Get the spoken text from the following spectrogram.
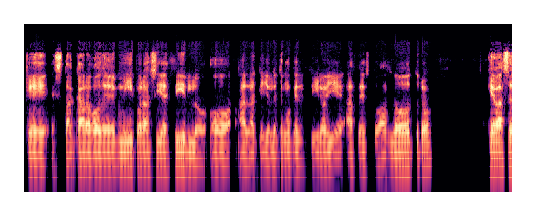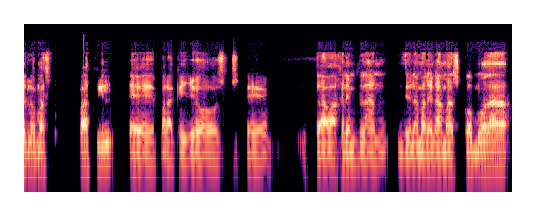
que está a cargo de mí, por así decirlo, o a la que yo le tengo que decir, oye, haz esto, haz lo otro, qué va a ser lo más fácil eh, para que ellos trabajen en plan de una manera más cómoda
